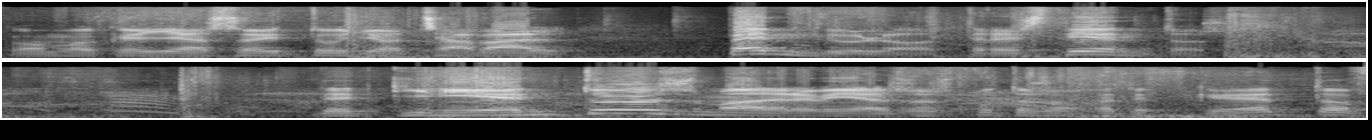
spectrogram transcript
Como que ya soy tuyo, chaval. Péndulo, 300. ¿De 500? Madre mía, esos putos objetivos. Quieto.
